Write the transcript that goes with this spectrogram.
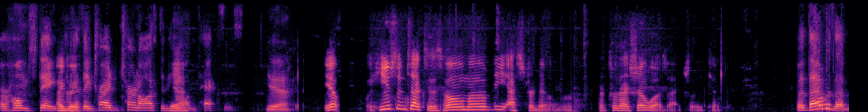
or home state I agree. because they tried to turn Austin heel Yeah. in Texas. Yeah. Yep. Houston, Texas, home of the Astrodome. That's where that show was actually too. But that was a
